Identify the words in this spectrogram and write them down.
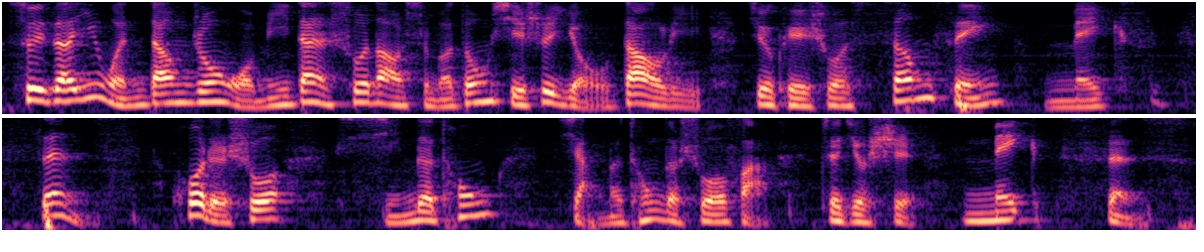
所以在英文当中，我们一旦说到什么东西是有道理，就可以说 something makes sense，或者说行得通、讲得通的说法，这就是 make sense。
